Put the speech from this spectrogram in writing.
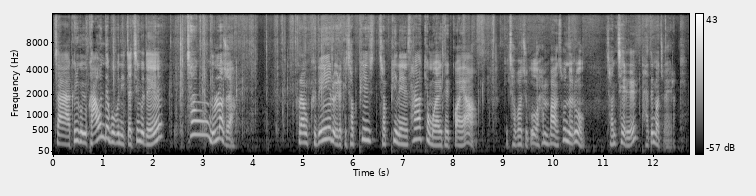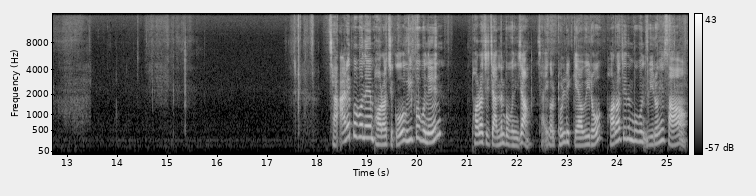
자, 그리고 이 가운데 부분 있죠, 친구들. 창 눌러줘요. 그럼 그대로 이렇게 접히, 접히는 사각형 모양이 될 거예요. 접어주고 한번 손으로 전체를 다듬어줘요, 이렇게. 자, 아랫부분은 벌어지고 윗부분은 벌어지지 않는 부분이죠. 자, 이걸 돌릴게요. 위로. 벌어지는 부분 위로 해서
